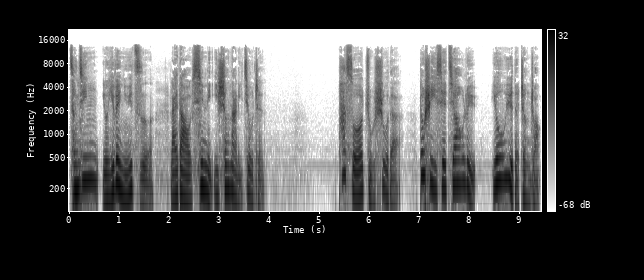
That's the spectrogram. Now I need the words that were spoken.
曾经有一位女子来到心理医生那里就诊，她所主述的都是一些焦虑、忧郁的症状。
